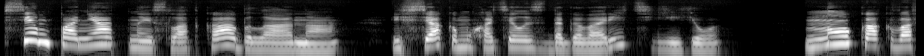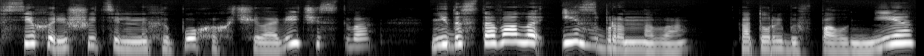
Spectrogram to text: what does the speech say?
Всем понятна и сладка была она, и всякому хотелось договорить ее. Но, как во всех решительных эпохах человечества, недоставало избранного, который бы вполне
